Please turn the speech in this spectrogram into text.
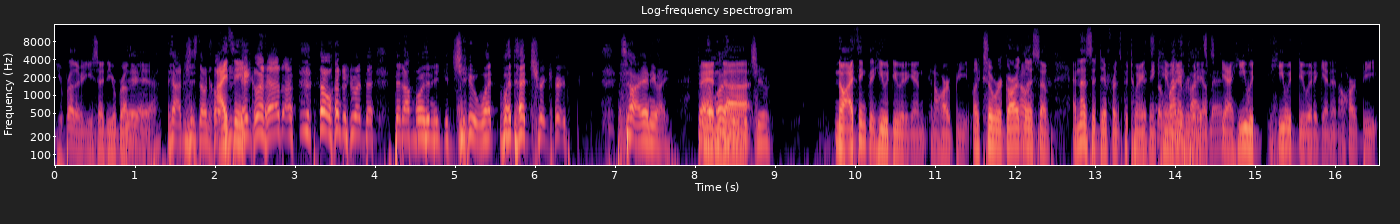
your brother you said your brother yeah, did. Yeah, yeah. I just don't know. I what he's think- giggling at. I, I wondered what the bit off more than he could chew. What what that triggered. Sorry. Anyway, And, uh, chew. No, I think that he would do it again in a heartbeat. Like so, regardless of, and that's the difference between I It's think him and everybody fights, else. man. Yeah, he would he would do it again in a heartbeat.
